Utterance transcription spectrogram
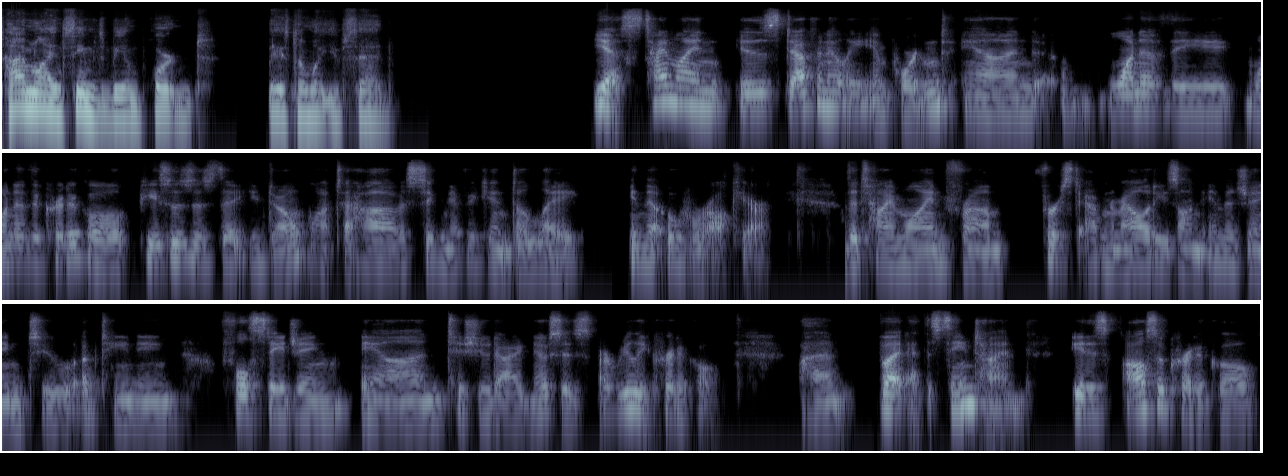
timeline seems to be important based on what you've said. Yes, timeline is definitely important and one of the one of the critical pieces is that you don't want to have a significant delay in the overall care. The timeline from first abnormalities on imaging to obtaining full staging and tissue diagnosis are really critical. Um, but at the same time, it is also critical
